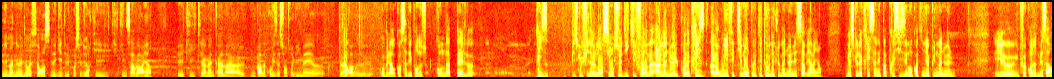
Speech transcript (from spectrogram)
les manuels de référence, les guides et les procédures qui, ne servent à rien et qui, amènent quand même à une part d'improvisation entre guillemets euh, de la part de... Oui, mais là encore, ça dépend de ce qu'on appelle euh, la crise. Puisque finalement, si on se dit qu'il faut un, manuel pour la crise, alors oui, effectivement, on peut être étonné que le manuel n'ait servi à rien. Mais est-ce que la crise, ça n'est pas précisément quand il n'y a plus de manuel? Et euh, une fois qu'on admet ça,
